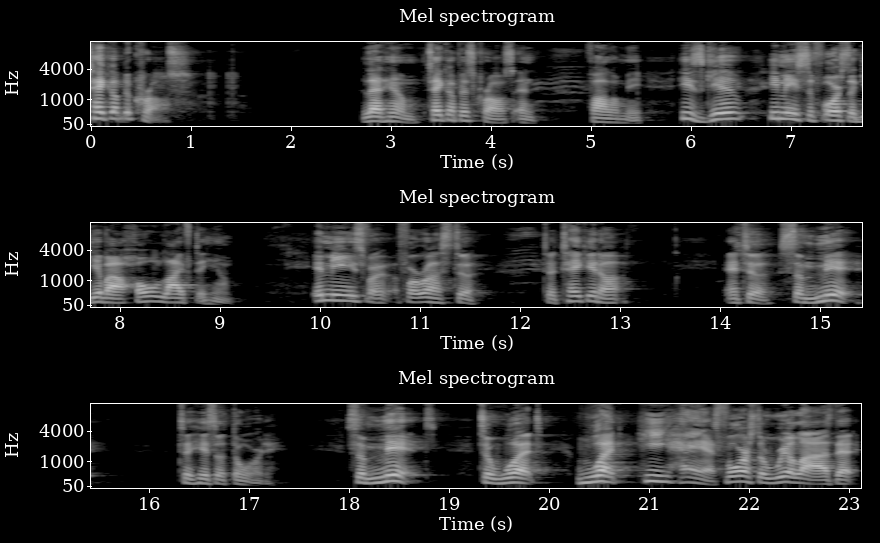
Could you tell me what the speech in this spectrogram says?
Take up the cross. Let him take up his cross and follow me. He's give, he means for us to give our whole life to him. It means for, for us to, to take it up and to submit to his authority. Submit to what, what he has, for us to realize that,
